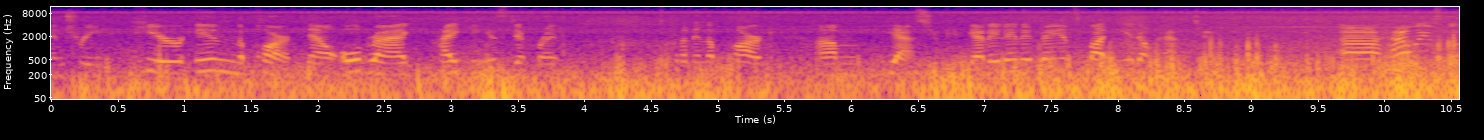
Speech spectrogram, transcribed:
entry here in the park. Now, Old Rag hiking is different, but in the park, um, yes, you can get it in advance, but you don't have to. Uh, how is the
